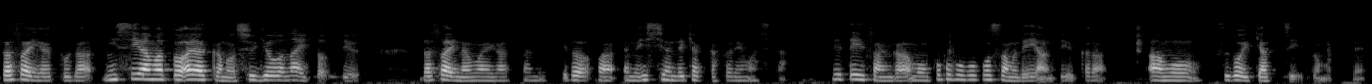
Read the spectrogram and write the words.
ダサいやつが、西山と綾香の修行ナイトっていう、ダサい名前があったんですけど、まあ、あの、一瞬で却下されました。で、テイさんがもうポポポポポッサムでいいやんって言うから、あ、もう、すごいキャッチーと思って。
